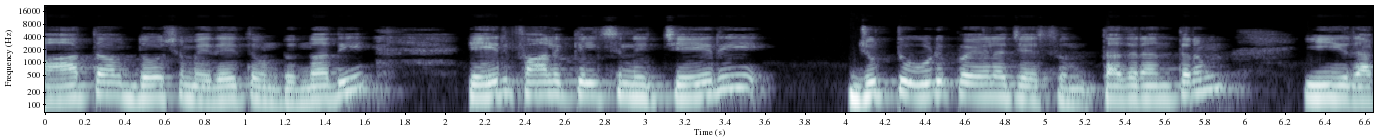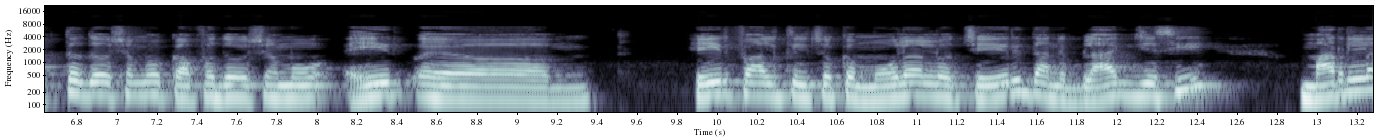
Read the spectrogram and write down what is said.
వాత దోషం ఏదైతే ఉంటుందో అది ఎయిర్ ఫాలికిల్స్ని చేరి జుట్టు ఊడిపోయేలా చేస్తుంది. తదనంతరం ఈ రక్త దోషము కఫ దోషము ఎయిర్ హెయిర్ ఫాలికిల్స్ యొక్క మూలాల్లో చేరి దాన్ని బ్లాక్ చేసి మరల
